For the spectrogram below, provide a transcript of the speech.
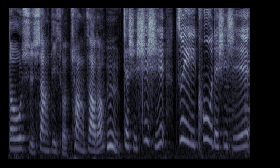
都是上帝所创造的哦。嗯，这是事实，最酷的事实。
